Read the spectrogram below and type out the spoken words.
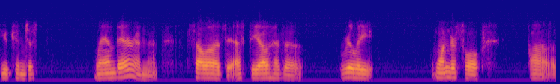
you can just land there. And the fellow at the FBO has a really wonderful uh,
